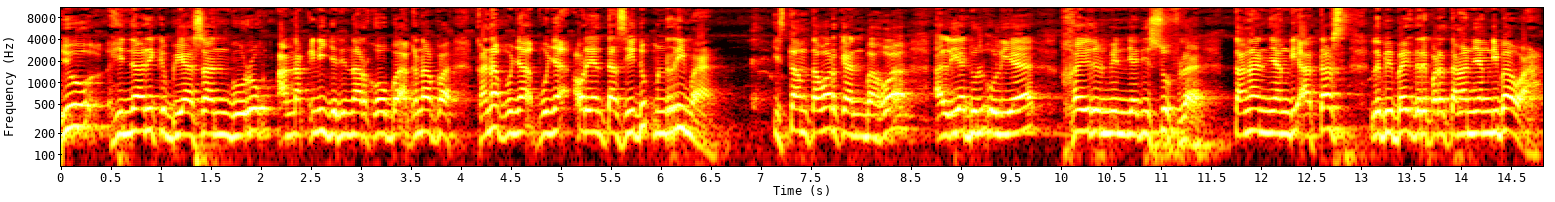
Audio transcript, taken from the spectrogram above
Yuk hindari kebiasaan buruk anak ini jadi narkoba. Kenapa? Karena punya punya orientasi hidup menerima. Islam tawarkan bahwa aliyadul ulia khairun min jadi sufla. Tangan yang di atas lebih baik daripada tangan yang di bawah.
